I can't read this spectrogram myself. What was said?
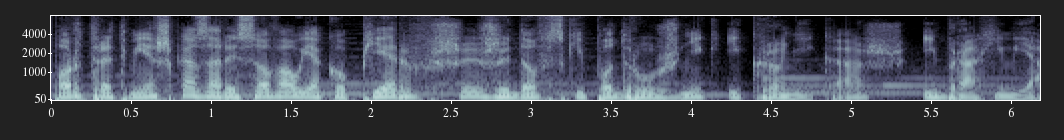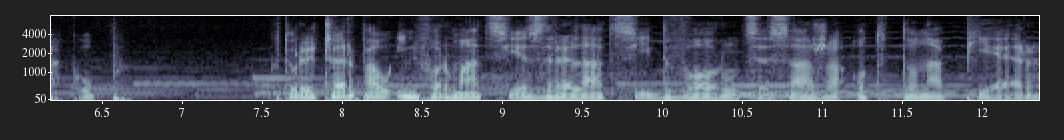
Portret Mieszka zarysował jako pierwszy żydowski podróżnik i kronikarz Ibrahim Jakub, który czerpał informacje z relacji dworu cesarza Ottona Pier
